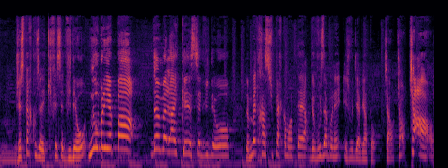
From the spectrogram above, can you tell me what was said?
hum, j'espère que vous avez kiffé cette vidéo. N'oubliez pas de me liker cette vidéo, de mettre un super commentaire, de vous abonner et je vous dis à bientôt. Ciao, ciao, ciao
